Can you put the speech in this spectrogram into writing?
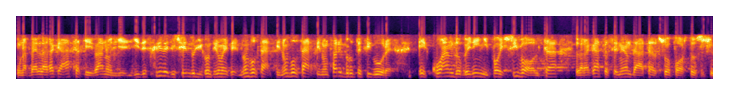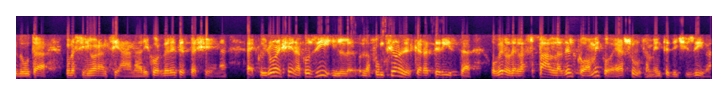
una bella ragazza che Ivano gli, gli, descrive dicendogli continuamente non voltarti, non voltarti, non fare brutte figure e quando Benigni poi si volta la ragazza se n'è andata al suo posto si è seduta una signora anziana, ricorderete questa scena. Ecco, in una scena così il, la funzione del caratterista, ovvero della spalla del comico, è assolutamente decisiva.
